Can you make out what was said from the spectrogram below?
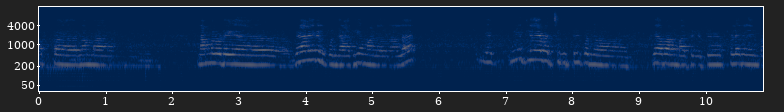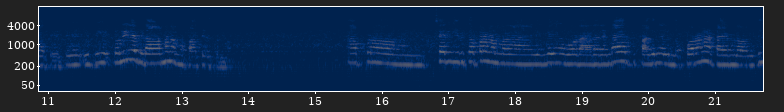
அப்போ நம்ம நம்மளுடைய வேலைகள் கொஞ்சம் அதிகமானதுனால எ- வீட்டிலேயே வச்சுக்கிட்டு கொஞ்சம் வியாபாரம் பார்த்துக்கிட்டு பிள்ளைங்களையும் பார்த்துக்கிட்டு இப்படி தொழிலை விடாமல் நம்ம பார்த்துக்கிட்டு இருந்தோம். அப்புறம் சரி இதுக்கப்புறம் நம்ம எங்கேயும் ஓட ரெண்டாயிரத்தி பதினேழு இந்த கொரோனா டைமில் வந்து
